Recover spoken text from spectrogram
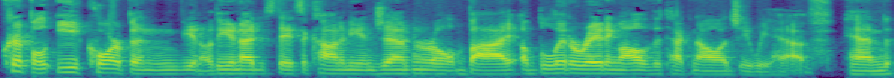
cripple e corp and you know the united states economy in general by obliterating all of the technology we have and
